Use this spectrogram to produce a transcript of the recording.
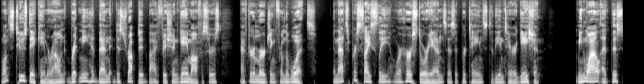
Once Tuesday came around, Brittany had been disrupted by fish and game officers after emerging from the woods. And that's precisely where her story ends as it pertains to the interrogation. Meanwhile, at this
